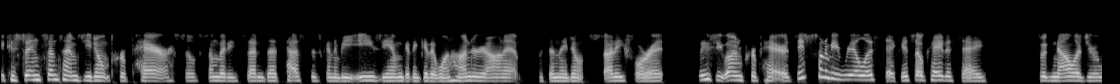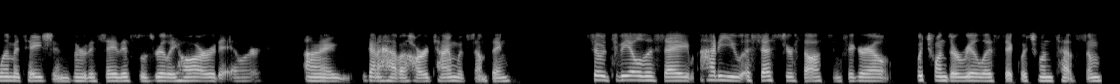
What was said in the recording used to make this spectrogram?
Because then sometimes you don't prepare. So if somebody said the test is going to be easy, I'm going to get a 100 on it, but then they don't study for it, leaves you unprepared. So you just want to be realistic. It's okay to say, to acknowledge your limitations or to say this was really hard or I'm going to have a hard time with something so to be able to say, how do you assess your thoughts and figure out which ones are realistic, which ones have some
